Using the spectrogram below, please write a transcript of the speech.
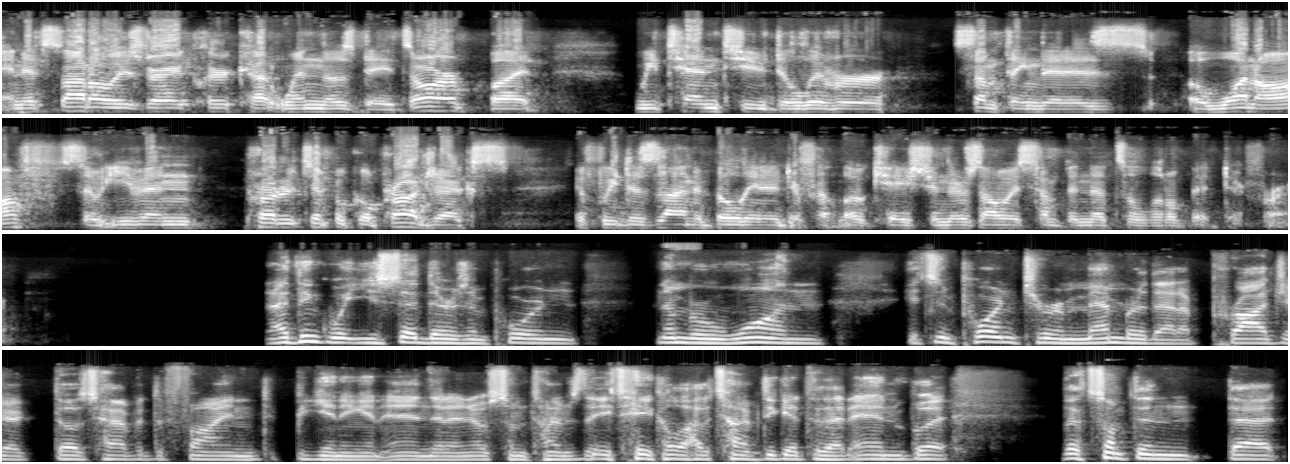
and it's not always very clear cut when those dates are, but we tend to deliver something that is a one off. So even prototypical projects, if we design a building in a different location, there's always something that's a little bit different. I think what you said there is important. Number one, it's important to remember that a project does have a defined beginning and end. And I know sometimes they take a lot of time to get to that end, but that's something that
